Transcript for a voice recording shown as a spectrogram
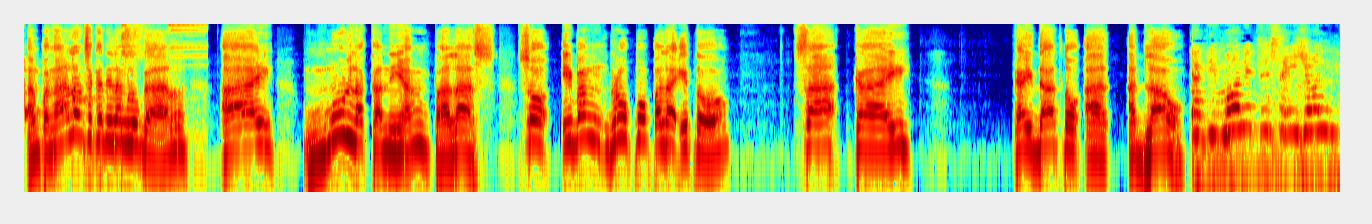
Ang pangalan sa kanilang lugar ay Mulacaniang Palas. So, ibang grupo pala ito sa kay kay Dato A- Adlaw. The demonetization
